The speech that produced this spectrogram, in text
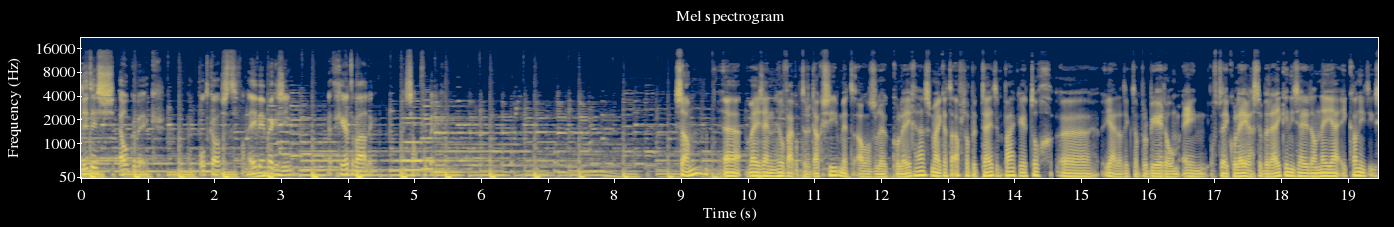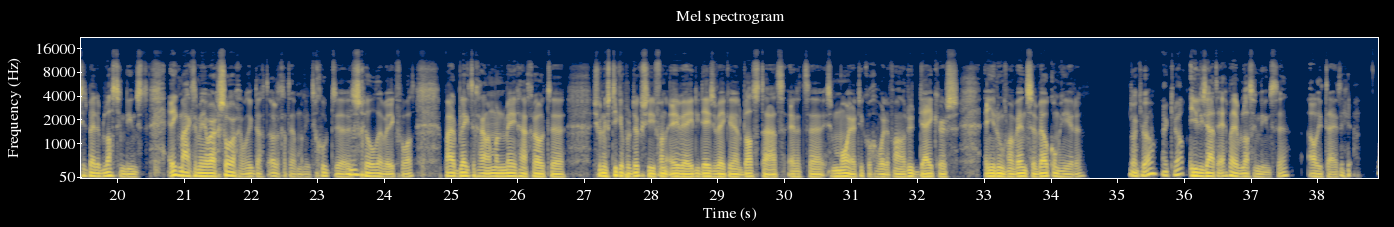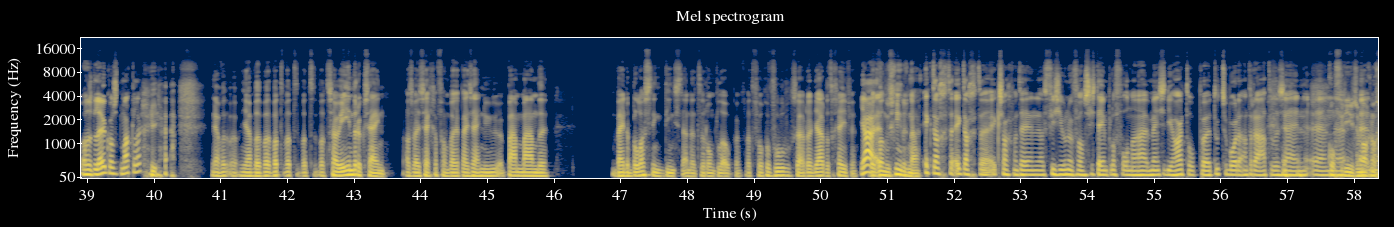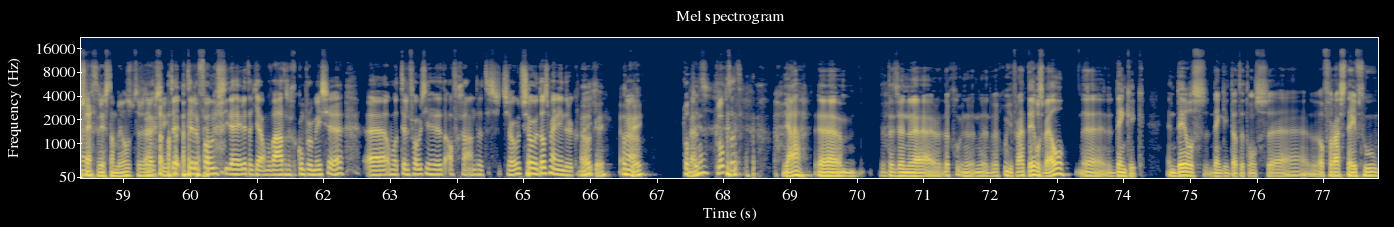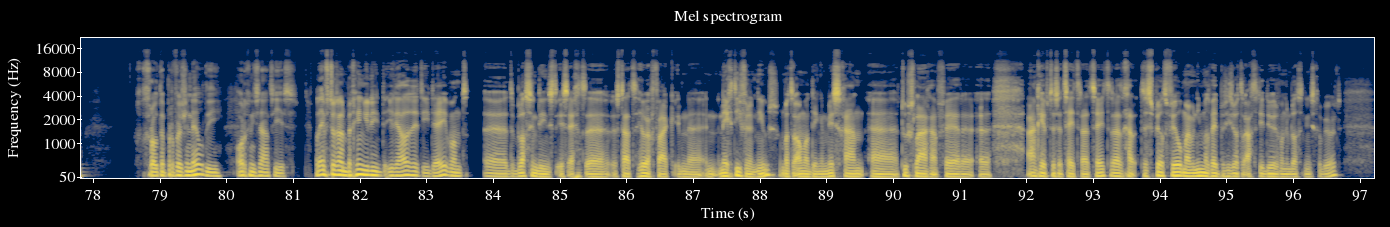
Dit is Elke Week, een podcast van EW Magazine met Geert de Waling en Sam Verbeek. Sam, uh, wij zijn heel vaak op de redactie met al onze leuke collega's. Maar ik had de afgelopen tijd een paar keer toch uh, ja, dat ik dan probeerde om één of twee collega's te bereiken. En die zeiden dan: nee, ja, ik kan niet, ik zit bij de Belastingdienst. En ik maakte me heel erg zorgen, want ik dacht: oh, dat gaat helemaal niet goed. Uh, schulden, weet ik veel wat. Maar het bleek te gaan om een mega grote journalistieke productie van EW, die deze week in het blad staat. En het is een mooi artikel geworden van Ruud Dijkers en Jeroen van Wensen. Welkom, heren. Dankjewel. Dankjewel. Jullie zaten echt bij de Belastingdienst, hè? Al die tijd. Ja. Was het leuk? Was het makkelijk? Ja, ja, wat, ja wat, wat, wat, wat, wat zou je indruk zijn als wij zeggen van wij, zijn nu een paar maanden bij de Belastingdienst aan het rondlopen? Wat voor gevoel zou dat jou dat geven? Ja, ben ik wel nieuwsgierig naar. Ik dacht, ik dacht, uh, ik zag meteen het visioenen van systeemplafonnen, mensen die hard op uh, toetsenborden aan het ratelen zijn. En, Koffie die ze mogen nog slechter is dan bij ons op de redactie. te telefoons die de hele tijd, ja, allemaal waterige compromissen, hè? allemaal telefoons die de hele tijd afgaan. Dat is zo, zo, dat is mijn indruk. Oké, oké. Okay, okay. Klopt nou, het? Ja. Klopt het? ja, um, dat is een, uh, een, een goede vraag. Deels wel, uh, denk ik. En deels denk ik dat het ons uh, wel verrast heeft hoe groot en professioneel die organisatie is. Want even terug aan het begin. Jullie, jullie hadden dit idee, want de Belastingdienst is echt, staat heel erg vaak in, in, negatief in het nieuws. Omdat er allemaal dingen misgaan. toeslagen, affaire, aangiftes, et cetera, et cetera. Het, gaat, het speelt veel, maar niemand weet precies wat er achter die deuren van de Belastingdienst gebeurt.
